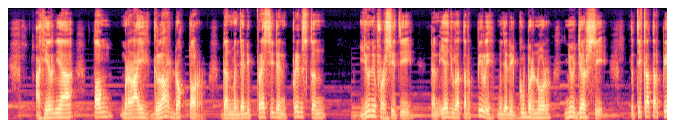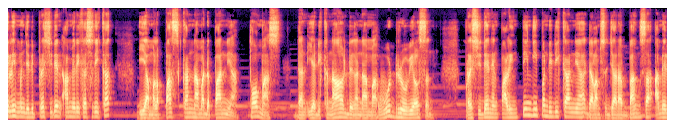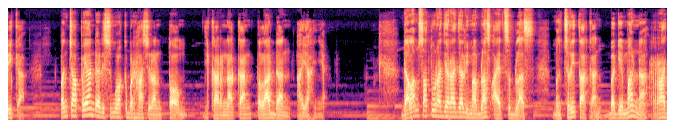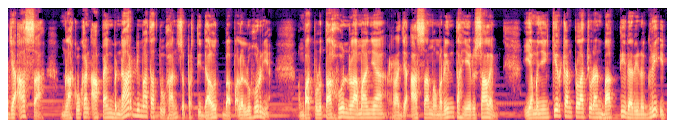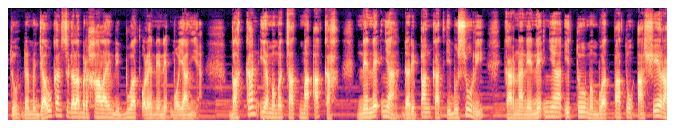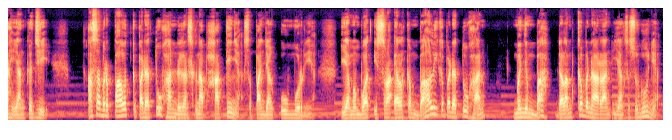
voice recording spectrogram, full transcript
Akhirnya, Tom meraih gelar doktor dan menjadi presiden Princeton University dan ia juga terpilih menjadi gubernur New Jersey. Ketika terpilih menjadi presiden Amerika Serikat, ia melepaskan nama depannya, Thomas, dan ia dikenal dengan nama Woodrow Wilson, presiden yang paling tinggi pendidikannya dalam sejarah bangsa Amerika. Pencapaian dari semua keberhasilan Tom dikarenakan teladan ayahnya. Dalam satu Raja-Raja 15 ayat 11 menceritakan bagaimana Raja Asa melakukan apa yang benar di mata Tuhan seperti Daud bapak leluhurnya. 40 tahun lamanya Raja Asa memerintah Yerusalem. Ia menyingkirkan pelacuran bakti dari negeri itu dan menjauhkan segala berhala yang dibuat oleh nenek moyangnya. Bahkan ia memecat Ma'akah, neneknya dari pangkat ibu suri, karena neneknya itu membuat patung Asyerah yang keji. Asa berpaut kepada Tuhan dengan segenap hatinya sepanjang umurnya. Ia membuat Israel kembali kepada Tuhan, menyembah dalam kebenaran yang sesungguhnya.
